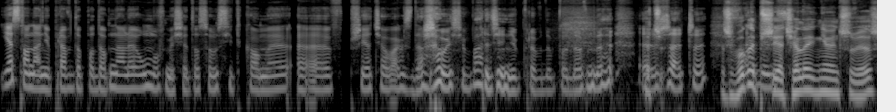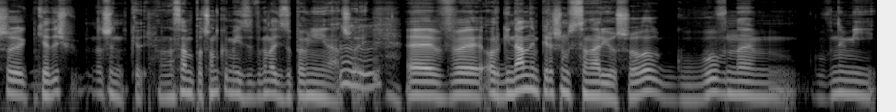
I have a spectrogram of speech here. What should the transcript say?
jest ona nieprawdopodobna, ale umówmy się, to są sitcomy. E, w Przyjaciołach zdarzały się bardziej nieprawdopodobne e, znaczy, rzeczy. Znaczy w ogóle więc... Przyjaciele, nie wiem czy wiesz, e, kiedyś, znaczy kiedyś, na samym początku mieli wyglądać zupełnie inaczej. Mm. W oryginalnym pierwszym scenariuszu głównym, głównymi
